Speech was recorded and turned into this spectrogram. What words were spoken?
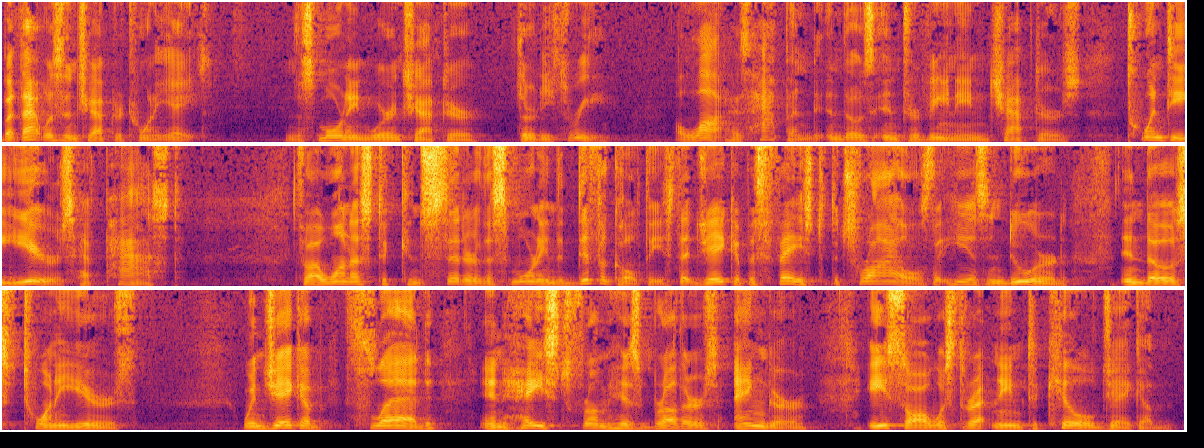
But that was in chapter 28. And this morning we're in chapter 33. A lot has happened in those intervening chapters. 20 years have passed. So I want us to consider this morning the difficulties that Jacob has faced, the trials that he has endured in those 20 years. When Jacob fled in haste from his brother's anger, Esau was threatening to kill Jacob.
